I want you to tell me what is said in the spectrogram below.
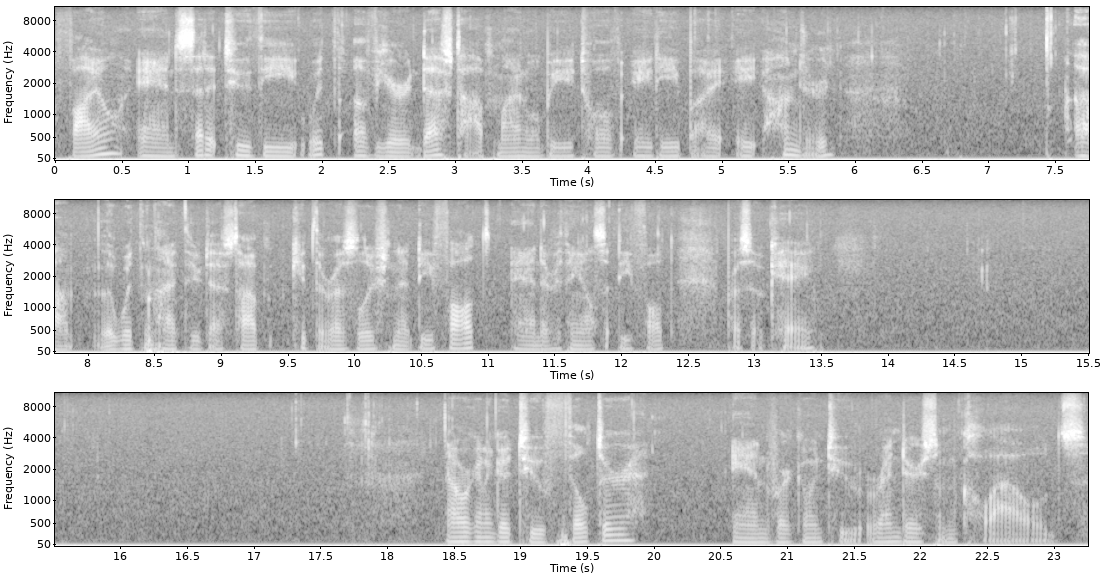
file and set it to the width of your desktop. Mine will be 1280 by 800 um, the width and height of your desktop. Keep the resolution at default and everything else at default. Press OK Now we're going to go to Filter and we're going to render some clouds.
